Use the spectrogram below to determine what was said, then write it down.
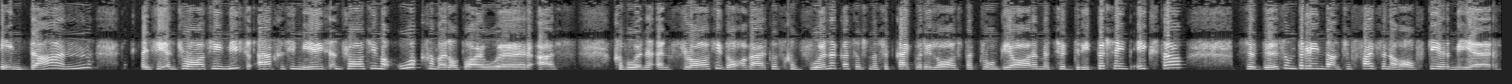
en dan is die inflasie nie erg as die mediese inflasie maar ook gemiddeld baie hoër as gewone inflasie. Daar werk ons gewoonlik as ons nou so kyk oor die laaste klomp jare met so 3% ekstra. So dis omtrent dan so 5 en 'n half keer meer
